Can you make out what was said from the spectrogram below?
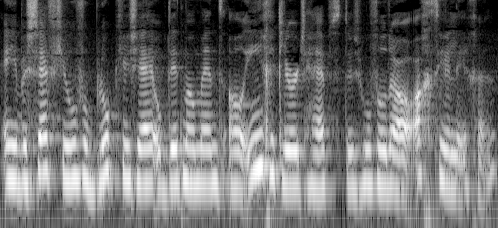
en je beseft je hoeveel blokjes jij op dit moment al ingekleurd hebt, dus hoeveel er al achter je liggen,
